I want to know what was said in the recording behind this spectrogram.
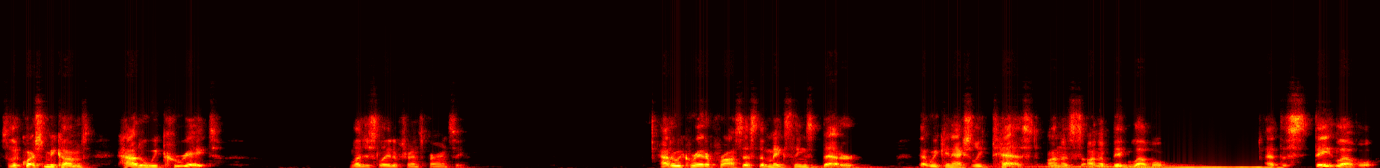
So the question becomes how do we create legislative transparency? How do we create a process that makes things better that we can actually test on a, on a big level at the state level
